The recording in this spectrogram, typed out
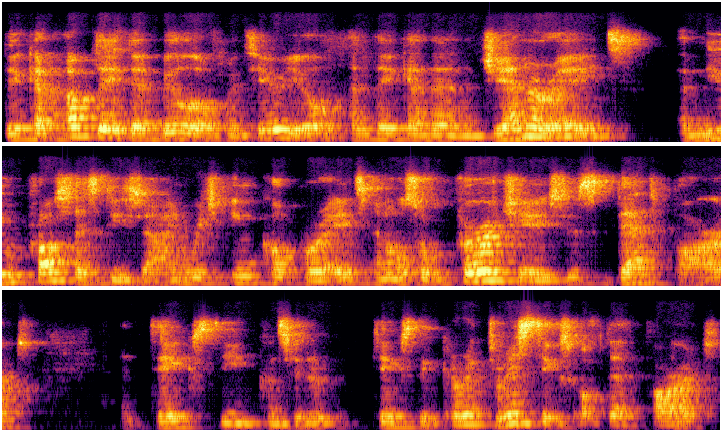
they can update their bill of material and they can then generate a new process design which incorporates and also purchases that part and takes the consider takes the characteristics of that part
